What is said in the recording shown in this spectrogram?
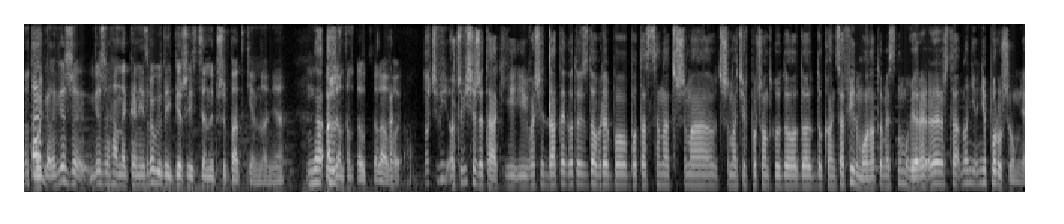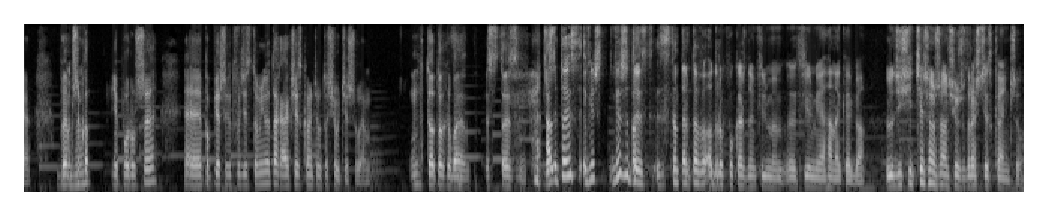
no tak, mój... ale wiesz, że, wiesz, że Haneke nie zrobił tej pierwszej sceny przypadkiem, no nie? No, ale... On tam dał celowo tak. No, oczywi oczywiście, że tak I, I, właśnie dlatego to jest dobre, bo, bo ta scena trzyma, trzyma cię w początku do, do, do końca filmu, natomiast no mówię, reszta no, nie, nie poruszył mnie. Byłem mhm. przekonany, że nie poruszy e, po pierwszych 20 minutach, a jak się skończył, to się ucieszyłem. To to chyba jest, to jest... Ale to jest, wiesz, wiesz że to jest standardowy odruch po każdym filmie, filmie Hanekego. Ludzie się cieszą, że on się już wreszcie skończył.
